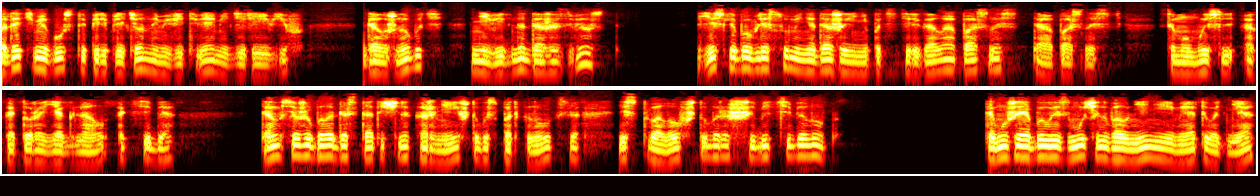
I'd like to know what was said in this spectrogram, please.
Под этими густо переплетенными ветвями деревьев должно быть не видно даже звезд. Если бы в лесу меня даже и не подстерегала опасность, та опасность, саму мысль, о которой я гнал от себя, там все же было достаточно корней, чтобы споткнуться, и стволов, чтобы расшибить себе лоб. К тому же я был измучен волнениями этого дня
